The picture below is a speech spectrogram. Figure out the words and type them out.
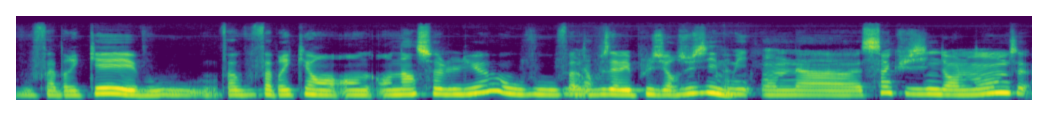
vous fabriquez et vous, enfin, vous fabriquez en, un seul lieu ou vous, vous avez plusieurs usines? Oui, on a cinq usines dans le monde,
